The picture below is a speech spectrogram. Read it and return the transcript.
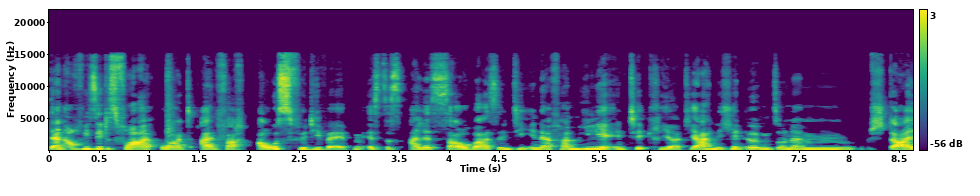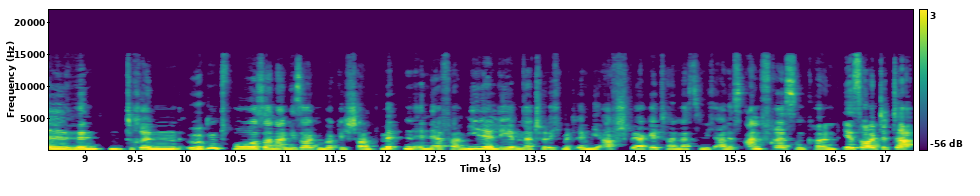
Dann auch, wie sieht es vor Ort einfach aus für die Welpen? Ist das alles sauber? Sind die in der Familie integriert? Ja, nicht in irgendeinem so Stall hinten drin irgendwo, sondern die sollten wirklich schon mitten in der Familie leben, natürlich mit irgendwie Absperrgittern, dass sie nicht alles anfressen können. Ihr solltet da,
